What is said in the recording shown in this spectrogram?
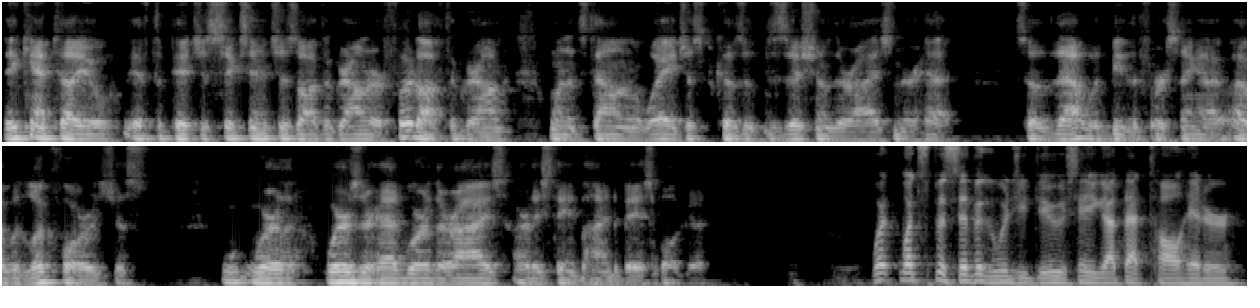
They can't tell you if the pitch is six inches off the ground or a foot off the ground when it's down and away just because of the position of their eyes and their head. So that would be the first thing I, I would look for is just where where's their head, where are their eyes, are they staying behind the baseball good? What what specifically would you do? Say you got that tall hitter.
